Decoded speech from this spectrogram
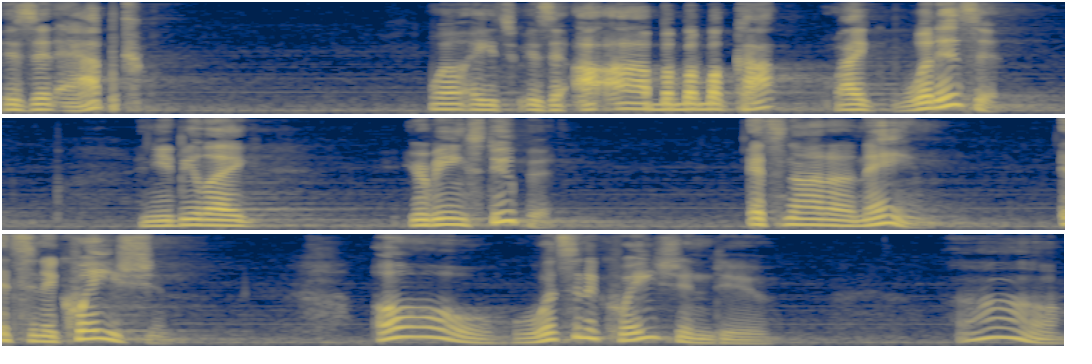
Is it app? Well, is it ah ah ba ba ba Like, what is it? And you'd be like, you're being stupid. It's not a name, it's an equation. Oh, what's an equation do? Oh,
